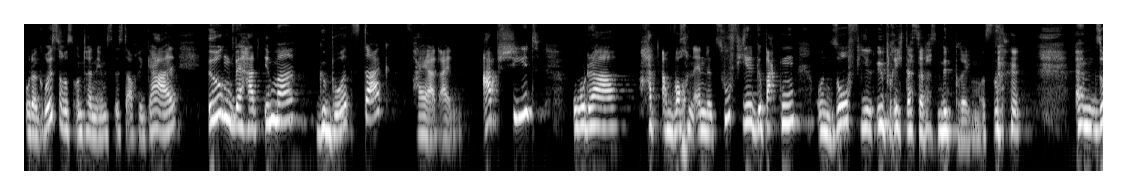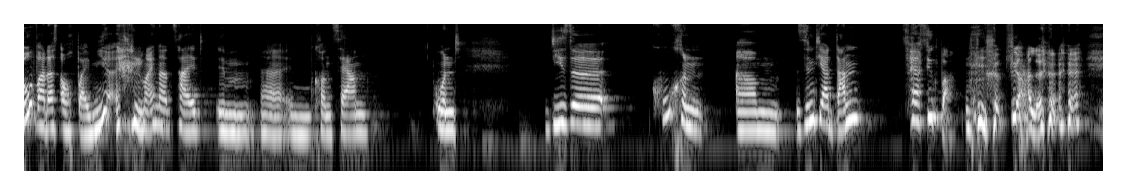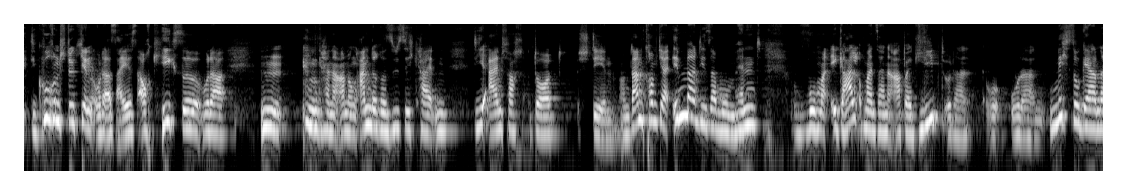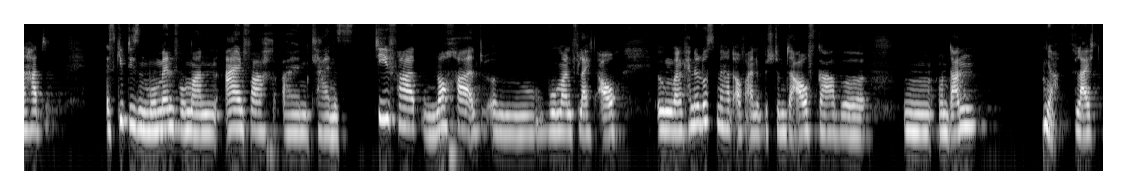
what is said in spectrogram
oder größeres Unternehmen ist, ist auch egal. Irgendwer hat immer Geburtstag feiert einen Abschied oder hat am Wochenende zu viel gebacken und so viel übrig, dass er das mitbringen muss. ähm, so war das auch bei mir in meiner Zeit im, äh, im Konzern. Und diese Kuchen ähm, sind ja dann verfügbar für alle. Die Kuchenstückchen oder sei es auch Kekse oder hm, keine Ahnung, andere Süßigkeiten, die einfach dort stehen. Und dann kommt ja immer dieser Moment, wo man, egal ob man seine Arbeit liebt oder, oder nicht so gerne hat, es gibt diesen Moment, wo man einfach ein kleines Tief hat, ein Loch hat, ähm, wo man vielleicht auch irgendwann keine Lust mehr hat auf eine bestimmte Aufgabe mm, und dann, ja, vielleicht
